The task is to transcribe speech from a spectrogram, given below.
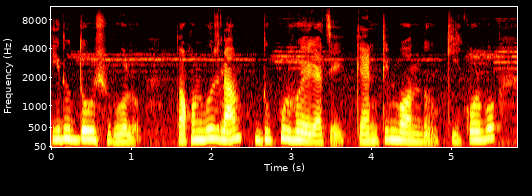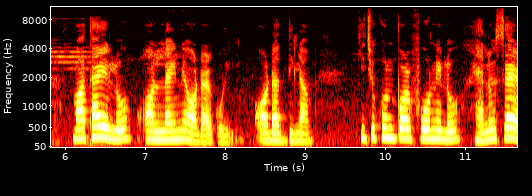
ইঁদুর দৌড় শুরু হলো। তখন বুঝলাম দুপুর হয়ে গেছে, ক্যান্টিন বন্ধ, কি করব? মাথায় এলো, অনলাইনে অর্ডার করি, অর্ডার দিলাম। কিছুক্ষণ পর ফোন এলো, হ্যালো স্যার,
